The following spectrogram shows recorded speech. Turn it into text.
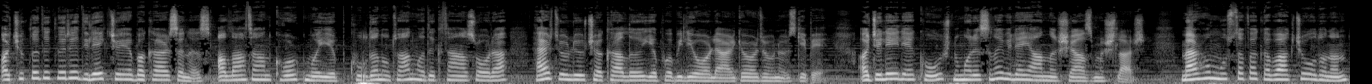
Açıkladıkları dilekçeye bakarsanız Allah'tan korkmayıp kuldan utanmadıktan sonra her türlü çakallığı yapabiliyorlar gördüğünüz gibi. Aceleyle koğuş numarasını bile yanlış yazmışlar. Merhum Mustafa Kabakçıoğlu'nun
